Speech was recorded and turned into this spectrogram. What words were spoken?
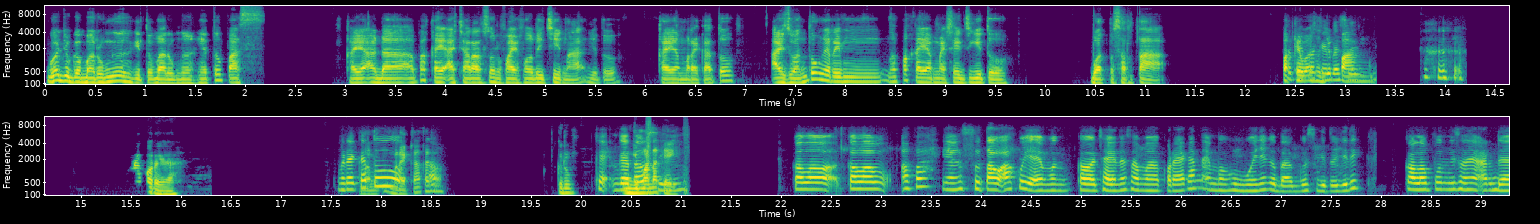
gue juga baru ngeh gitu baru ngehnya tuh pas kayak ada apa kayak acara survival di Cina gitu kayak mereka tuh Aizuan tuh ngirim apa kayak message gitu buat peserta pakai bahasa pakai bahasa Jepang Korea. Mereka tuh mereka kan kayak nggak tahu gimana, sih. Kay? Kalau kalau apa yang setahu aku ya emang kalau China sama Korea kan emang hubungannya nggak bagus gitu. Jadi kalaupun misalnya ada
